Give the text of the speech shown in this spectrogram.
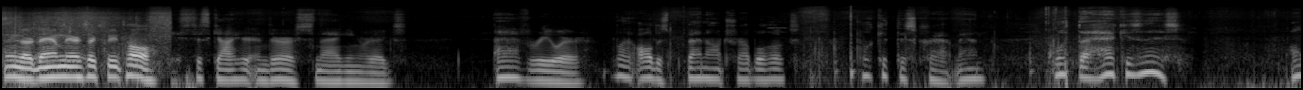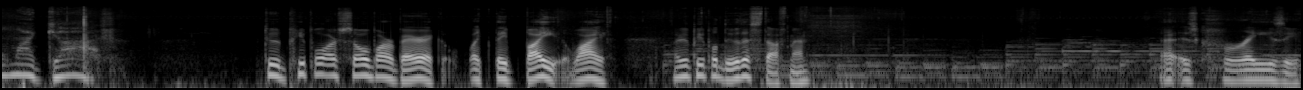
Things are damn near six feet tall. It's just got here and there are snagging rigs everywhere. All this bent out treble hooks. Look at this crap, man. What the heck is this? Oh my gosh. Dude, people are so barbaric. Like, they bite. Why? Why do people do this stuff, man? That is crazy.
